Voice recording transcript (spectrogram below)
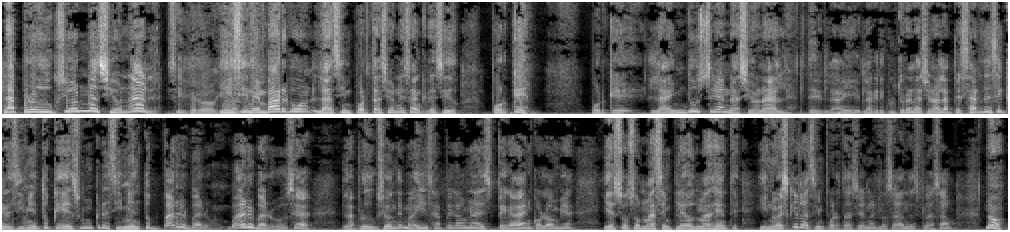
La producción nacional. Sí, pero y sin embargo, las importaciones han crecido. ¿Por qué? Porque la industria nacional, de la, la agricultura nacional, a pesar de ese crecimiento, que es un crecimiento bárbaro, bárbaro, o sea, la producción de maíz ha pegado una despegada en Colombia y esos son más empleos, más gente. Y no es que las importaciones los hayan desplazado, no,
